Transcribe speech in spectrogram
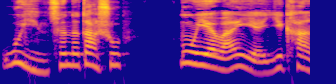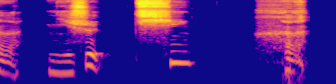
雾隐村的大叔。木叶丸也一看啊，你是青？哼，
